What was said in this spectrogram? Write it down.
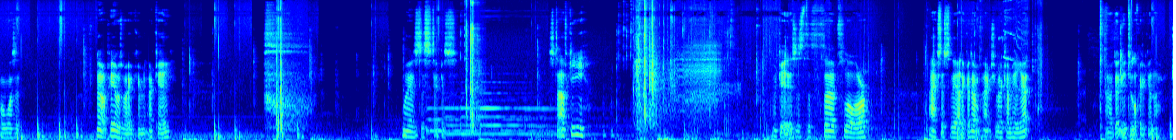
Or was it? No, up here was where I came in. Okay. Where's this take us? Staff key? Okay, this is the third floor. Access to the attic. I don't actually want to come here yet. I don't need to lock it again though.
